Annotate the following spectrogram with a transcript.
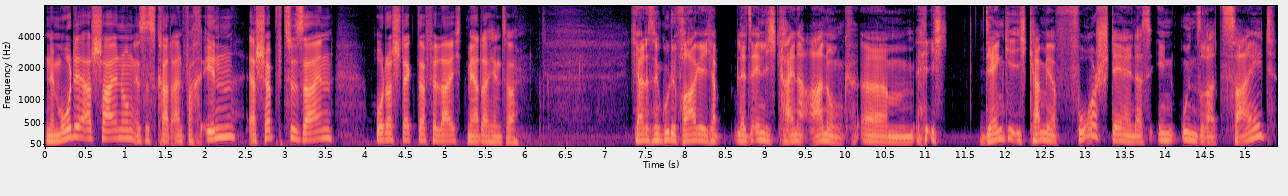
eine Modeerscheinung? Ist es gerade einfach in, erschöpft zu sein? Oder steckt da vielleicht mehr dahinter? Ja, das ist eine gute Frage. Ich habe letztendlich keine Ahnung. Ähm, ich denke, ich kann mir vorstellen, dass in unserer Zeit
